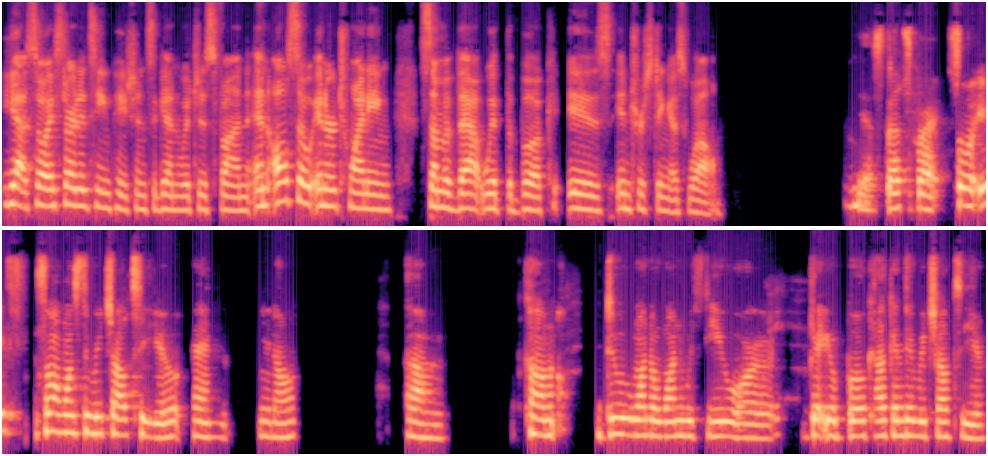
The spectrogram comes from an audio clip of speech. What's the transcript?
yeah, so I started seeing patients again, which is fun. And also intertwining some of that with the book is interesting as well. Yes, that's right. So if someone wants to reach out to you and, you know, um, come do one on one with you or get your book, how can they reach out to you?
